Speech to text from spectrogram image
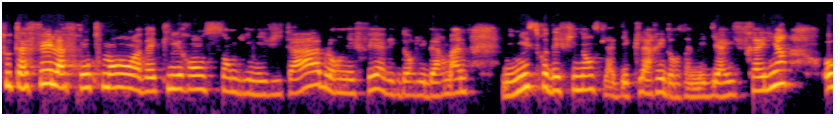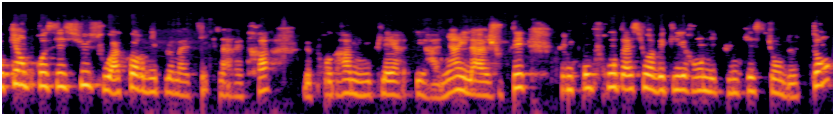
Tout à fait, l'affrontement avec l'Iran semble inévitable. En effet, avec Dor Lieberman, ministre des Finances, l'a déclaré dans un média israélien, aucun processus ou accord diplomatique n'arrêtera le programme nucléaire iranien. Il a ajouté qu'une confrontation avec l'Iran n'est qu'une question de temps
